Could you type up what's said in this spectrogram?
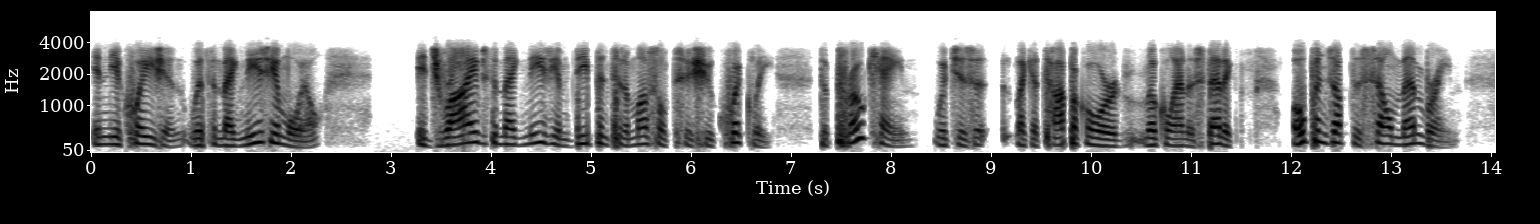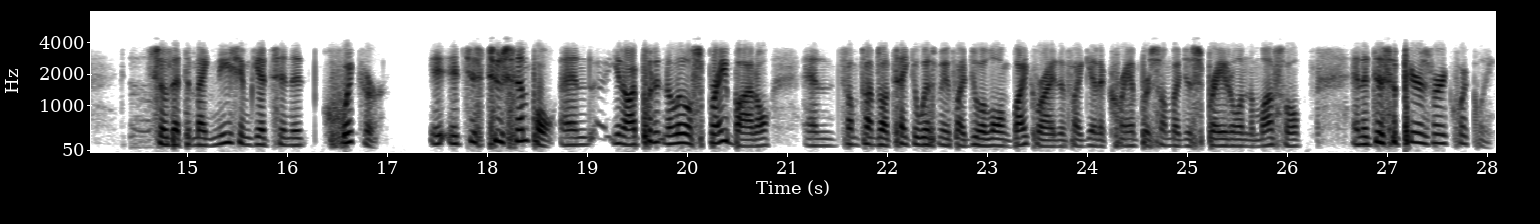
in the equation with the magnesium oil, it drives the magnesium deep into the muscle tissue quickly. The procaine which is a, like a topical or local anesthetic, opens up the cell membrane so that the magnesium gets in it quicker. It, it's just too simple. And, you know, I put it in a little spray bottle, and sometimes I'll take it with me if I do a long bike ride. If I get a cramp or something, I just spray it on the muscle, and it disappears very quickly.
